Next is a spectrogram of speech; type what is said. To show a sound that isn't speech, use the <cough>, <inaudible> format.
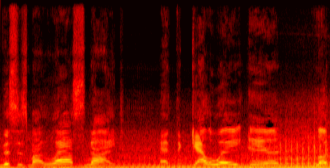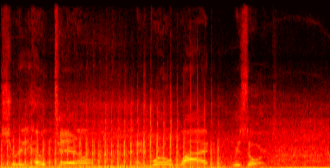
This is my last night at the Galloway Inn Luxury Hotel and Worldwide Resort.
